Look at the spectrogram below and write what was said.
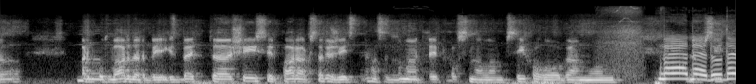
uh, var būt vardarbīgs. Bet uh, šīs ir pārāk sarežģītas tēmas, es domāju, ka profesionālam psihologam un Nē, nē, nu, ne,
